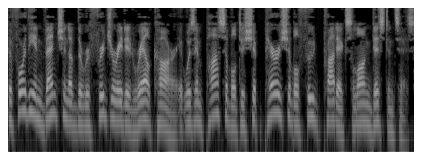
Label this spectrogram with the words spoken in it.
Before the invention of the refrigerated rail car it was impossible to ship perishable food products long distances.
